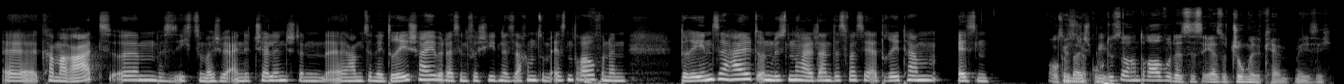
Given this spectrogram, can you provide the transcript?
äh, Kamerad, ähm, was weiß ich, zum Beispiel eine Challenge, dann äh, haben sie eine Drehscheibe, da sind verschiedene Sachen zum Essen drauf und dann drehen sie halt und müssen halt dann das, was sie erdreht haben, essen. Okay, sind da gute Sachen drauf oder ist es eher so Dschungelcamp-mäßig?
